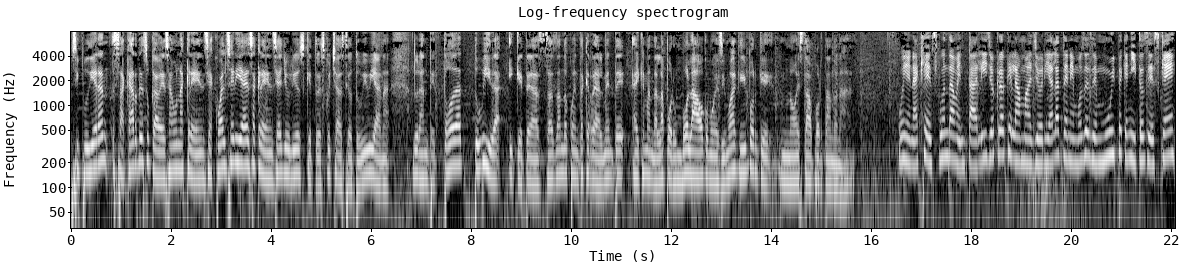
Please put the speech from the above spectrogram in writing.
si pudieran sacar de su cabeza una creencia, ¿cuál sería esa creencia, Julius, que tú escuchaste o tú, Viviana, durante toda tu vida y que te estás dando cuenta que realmente hay que mandarla por un volado, como decimos aquí, porque no está aportando nada? Uy, una que es fundamental y yo creo que la mayoría la tenemos desde muy pequeñitos y es que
